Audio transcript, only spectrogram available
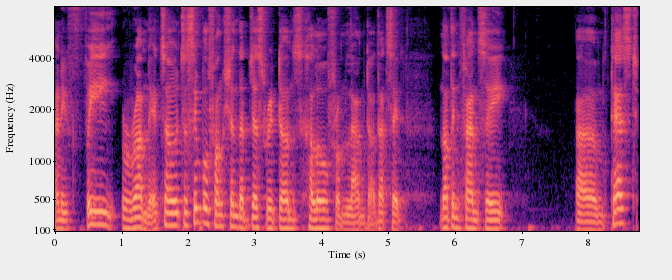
And if we run it, so it's a simple function that just returns hello from lambda. That's it. Nothing fancy. Um, test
